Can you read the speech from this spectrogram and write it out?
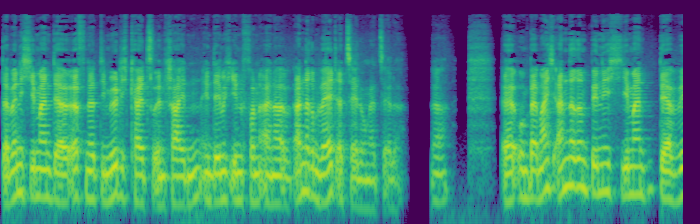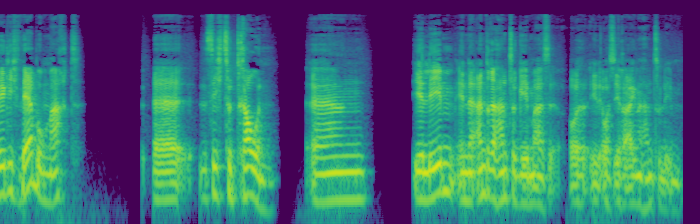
Da bin ich jemand, der eröffnet, die Möglichkeit zu entscheiden, indem ich ihnen von einer anderen Welterzählung erzähle. Ja? Äh, und bei manch anderen bin ich jemand, der wirklich Werbung macht, äh, sich zu trauen, äh, ihr Leben in eine andere Hand zu geben, als aus ihrer eigenen Hand zu leben.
